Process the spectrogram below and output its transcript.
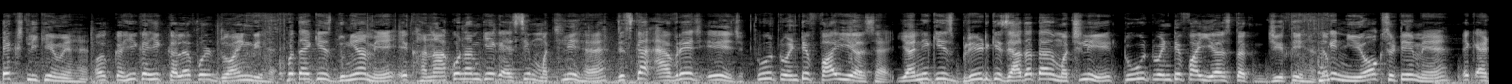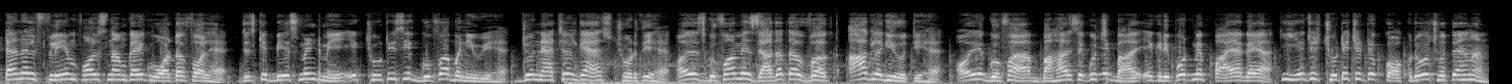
टेक्स्ट लिखे हुए हैं और कहीं कहीं कलरफुल ड्राइंग भी है। पता है कि इस दुनिया में एक हनाको नाम की एक ऐसी मछली है, जिसका एवरेज एज 225 इयर्स है। यानी कि इस ब्रीड की ज़्यादातर मछली 225 इयर्स तक जीती है। जबकि न्यूयॉर्क सिटी में एक एटर्नल फ्लेम फॉल्स नाम का एक वाटरफॉल है, जिसके बेसमेंट में एक छोटी सी गुफा बनी हुई है, जो नेचुरल गैस छोड़ती है। और इस गुफा में ज़्यादातर वक्त आग लगी होती है। और ये गुफा बाहर से कुछ बार एक रिपोर्ट में पाया गया कि ये जो छोटे छोटे जो कॉकरोच होते हैं ना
